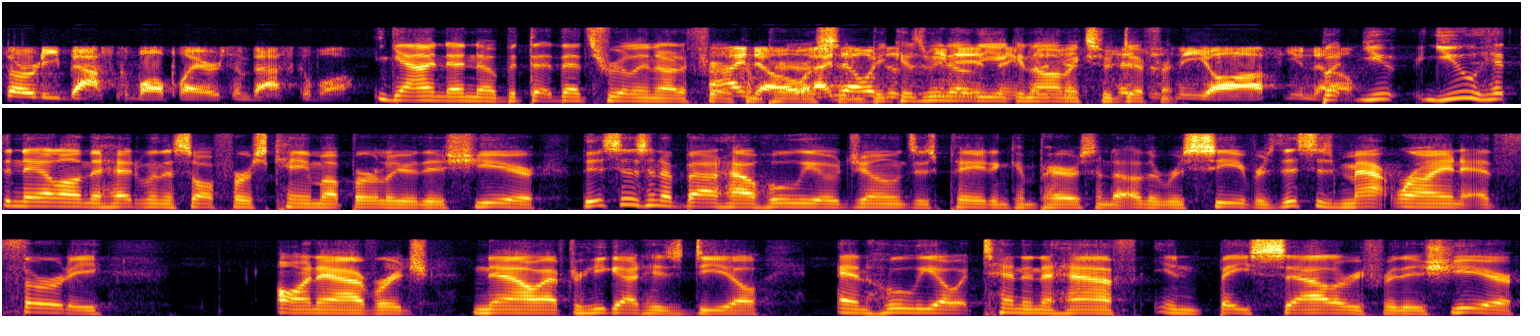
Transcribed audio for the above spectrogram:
30 basketball players in basketball. Yeah, I know, but that, that's really not a fair I know, comparison I know because we know anything, the economics are different. Me off, you know. But you you hit the nail on the head when this all first came up earlier this year. This isn't about how Julio Jones is paid in comparison to other receivers. This is Matt Ryan at 30 on average now after he got his deal and Julio at 10 and a half in base salary for this year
